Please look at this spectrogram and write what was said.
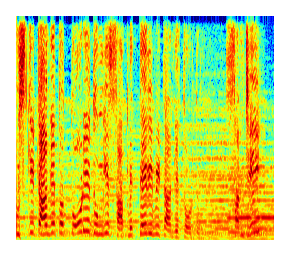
उसकी टांगे तो तोड़ ही दूँगी, साथ में तेरी भी टांगे तोड़ दूँगी। समझी?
